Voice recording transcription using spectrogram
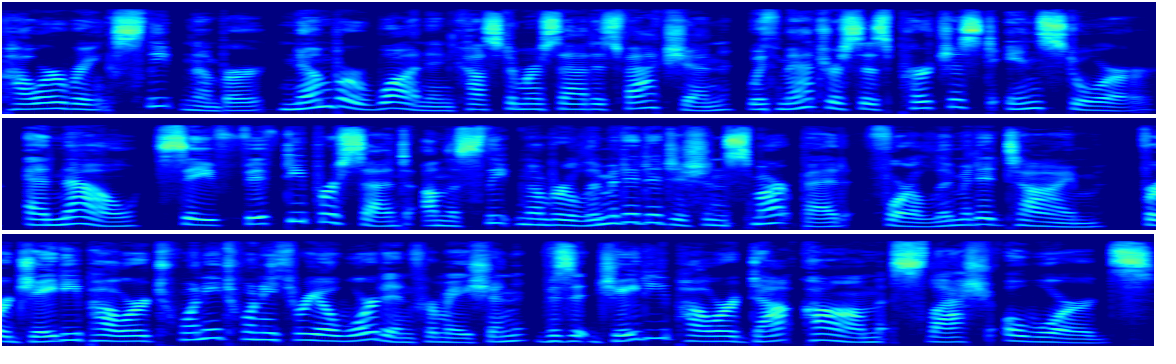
Power ranks Sleep Number number 1 in customer satisfaction with mattresses purchased in-store. And now, save 50% on the Sleep Number limited edition Smart Bed for a limited time. For JD Power 2023 award information, visit jdpower.com/awards.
